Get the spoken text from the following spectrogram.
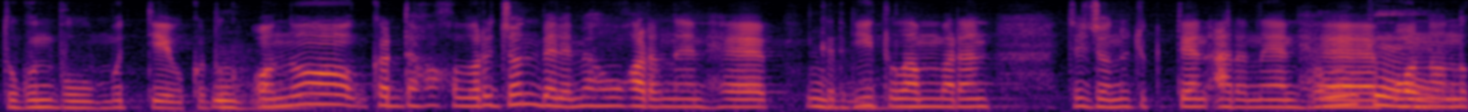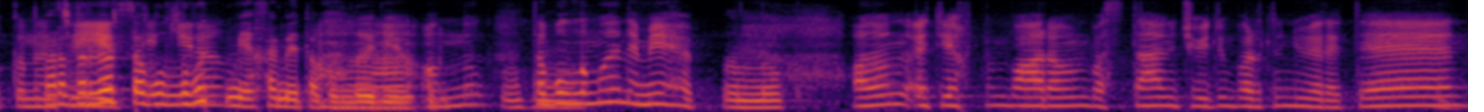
тугун бұл мут деу көрдік. Оны көрдік холары жон бәлеме хуғарынан хэп, кредит ламаран, же жону жүктен арынан онықынан Бардыргат табылды бит мен хаме табылды дип. Онну табылымы неме хэп. Анын этияхпын барамын бастан чөйдү бартын үйрәтен,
